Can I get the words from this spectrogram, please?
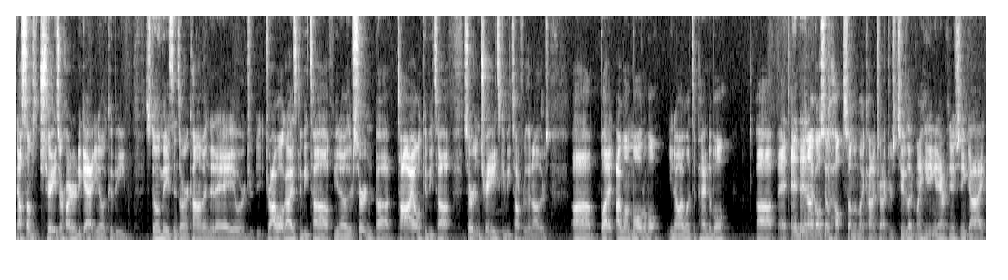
Now, some trades are harder to get. You know, it could be stonemasons aren't common today, or drywall guys can be tough. You know, there's certain, uh, tile can be tough. Certain trades can be tougher than others. Uh, but I want multiple, you know, I want dependable. Uh, and, and then I've also helped some of my contractors too, like my heating and air conditioning guy,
